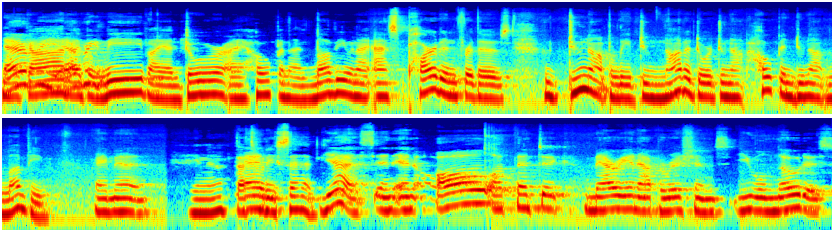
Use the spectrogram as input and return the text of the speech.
my every, God, every, I believe, I adore, I hope, and I love you, and I ask pardon for those who do not believe, do not adore, do not hope, and do not love you. Amen. You know, that's and, what he said. Yes, and, and all authentic Marian apparitions, you will notice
